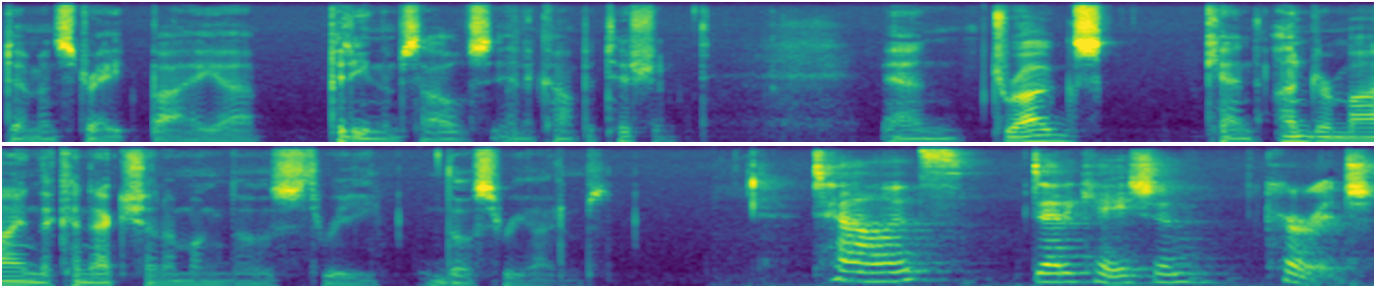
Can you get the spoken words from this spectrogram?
demonstrate by uh, pitting themselves in a competition. And drugs can undermine the connection among those three those three items. Talents, dedication, courage.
